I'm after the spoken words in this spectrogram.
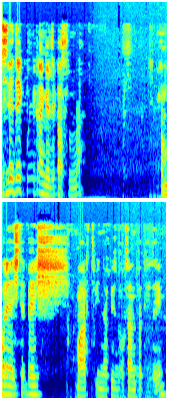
size direkt bu ekran gelecek aslında. Ben buraya işte 5 Mart 1994 yazayım.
